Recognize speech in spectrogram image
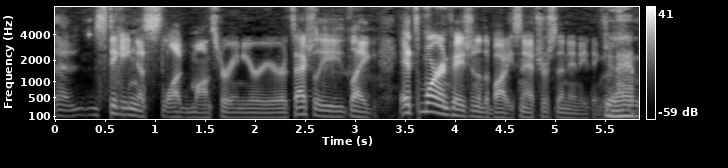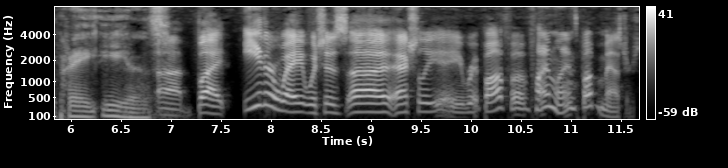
uh, sticking a slug monster in your ear. It's actually like it's more invasion of the body snatchers than anything. Lamprey eels. Uh, but either way, which is uh, actually a ripoff of Heinlein's Puppet Masters.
